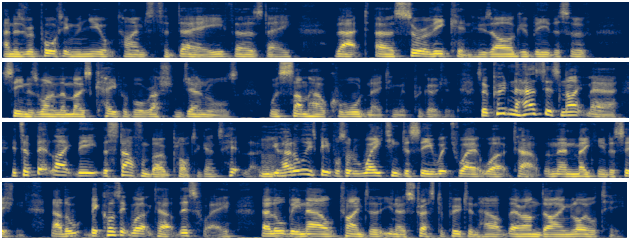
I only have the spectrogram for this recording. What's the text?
And as reporting the New York Times today, Thursday, that uh, Surovikin, who's arguably the sort of seen as one of the most capable Russian generals, was somehow coordinating with Prigozhin. So Putin has this nightmare. It's a bit like the, the Stauffenberg plot against Hitler. Mm. You had all these people sort of waiting to see which way it worked out and then making a decision. Now, the, because it worked out this way, they'll all be now trying to, you know, stress to Putin how their undying loyalty.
